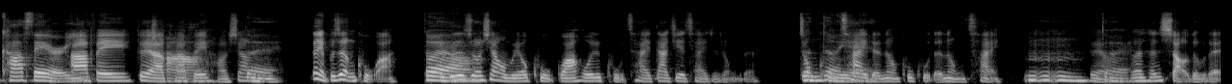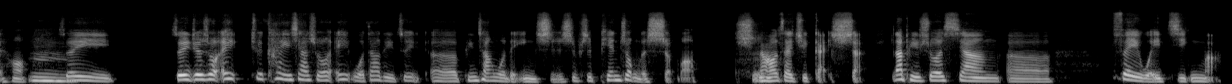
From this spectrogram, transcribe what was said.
咖啡而已。咖啡，对啊，咖啡好像，对，那也不是很苦啊。对啊，也不是说像我们有苦瓜或者苦菜、大芥菜这种的，这种苦菜的那种苦苦的那种菜。嗯嗯嗯，对啊，很很少，对不对？哈，嗯，所以所以就是说，哎，去看一下说，哎，我到底最呃，平常我的饮食是不是偏重了什么？是，然后再去改善。那比如说像呃肺为金嘛，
